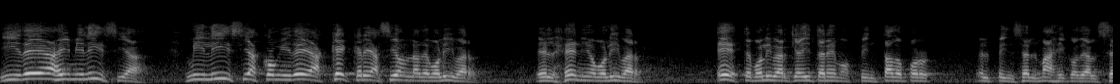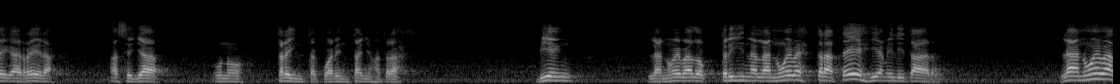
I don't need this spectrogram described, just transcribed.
Ideas y milicias. Milicias con ideas. Qué creación la de Bolívar. El genio Bolívar. Este Bolívar que ahí tenemos, pintado por el pincel mágico de Alcega Herrera, hace ya unos 30, 40 años atrás. Bien, la nueva doctrina, la nueva estrategia militar, la nueva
